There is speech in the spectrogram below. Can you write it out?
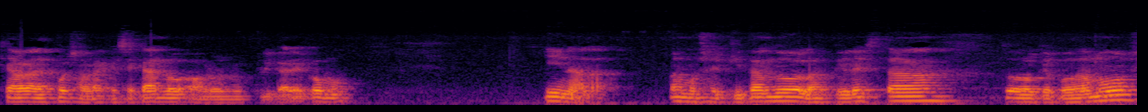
que ahora después habrá que secarlo, ahora os lo explicaré cómo. Y nada, vamos a ir quitando la piel esta, todo lo que podamos.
